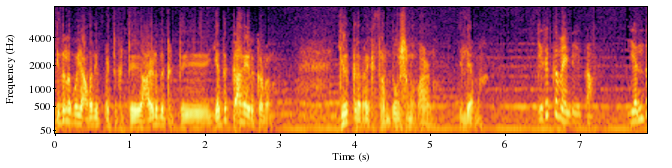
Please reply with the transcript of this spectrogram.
இதுல போய் அவதிப்பட்டுக்கிட்டு அழுதுகிட்டு எதுக்காக இருக்கணும்? இருக்கிற வரைக்கும் சந்தோஷமா வாழணும். இல்லையாம்மா. இருக்க வேண்டியதுதான். எந்த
